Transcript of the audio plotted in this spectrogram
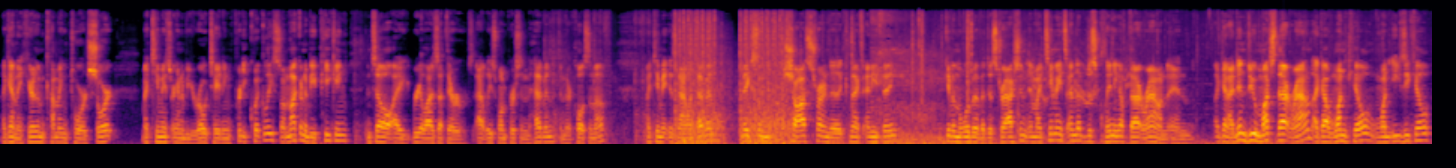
Again, I hear them coming towards short. My teammates are going to be rotating pretty quickly, so I'm not going to be peeking until I realize that there's at least one person in heaven and they're close enough. My teammate is now in heaven. Make some shots trying to connect anything, give them a little bit of a distraction, and my teammates end up just cleaning up that round. And again, I didn't do much that round. I got one kill, one easy kill,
